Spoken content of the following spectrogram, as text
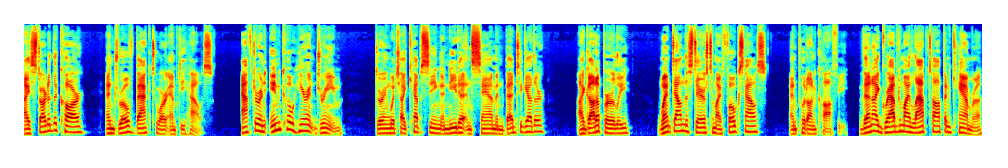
I started the car and drove back to our empty house. After an incoherent dream, during which I kept seeing Anita and Sam in bed together, I got up early, went down the stairs to my folks' house, and put on coffee. Then I grabbed my laptop and camera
